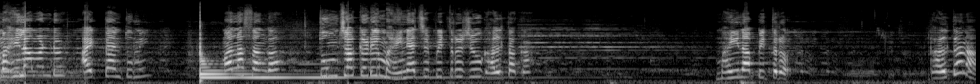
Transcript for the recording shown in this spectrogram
महिला मंडळ ऐकताय ना तुम्ही? मला सांगा तुमच्याकडे महिन्याचे पित्र जीव घालता का? महिना पित्र. घालता ना?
